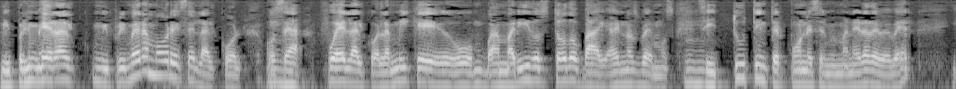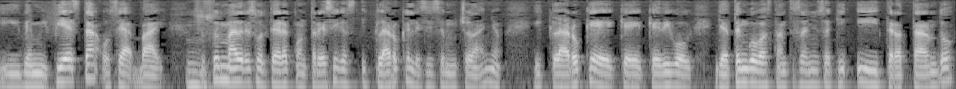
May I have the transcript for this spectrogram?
mi primera, mi primer amor es el alcohol, o sea, fue el alcohol, a mí que, o a maridos y todo, vaya, ahí nos vemos. Si tú te interpones en mi manera de beber, y de mi fiesta, o sea, bye. Yo soy madre soltera con tres hijas y claro que les hice mucho daño. Y claro que, que, que digo, ya tengo bastantes años aquí y tratando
